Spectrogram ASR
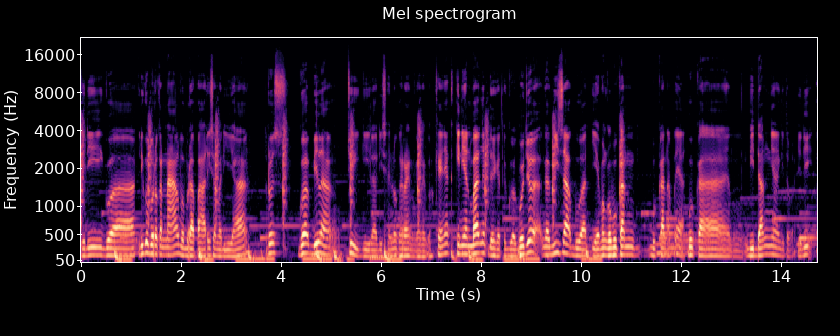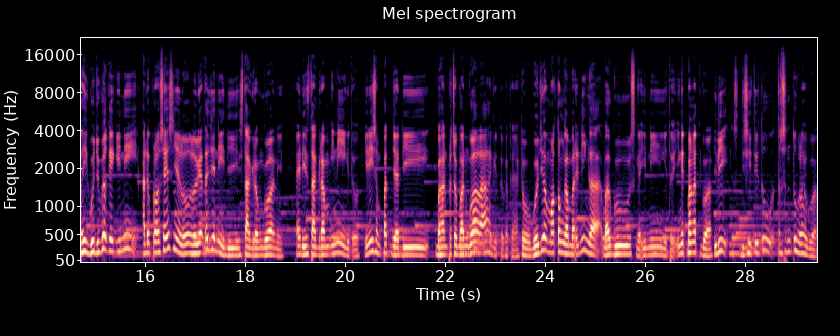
Jadi gue jadi gue baru kenal beberapa hari sama dia. Terus gue bilang cuy gila desain lo keren kata gue kayaknya kekinian banget deh kata gue gue juga nggak bisa buat ya emang gue bukan bukan apa ya bukan bidangnya gitu jadi eh gue juga kayak gini ada prosesnya lo lo lihat aja nih di Instagram gue nih. Eh di Instagram ini gitu. Ini sempat jadi bahan percobaan gue lah gitu katanya. Tuh gue juga motong gambar ini nggak bagus nggak ini gitu. Inget banget gue jadi di situ itu tersentuh lah gue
